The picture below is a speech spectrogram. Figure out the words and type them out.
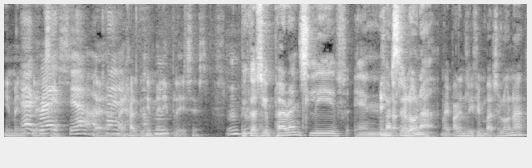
In many Yeah, great. places. Yeah, okay. my heart is in many places. Because your parents live in, In Barcelona. My parents live in Barcelona.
